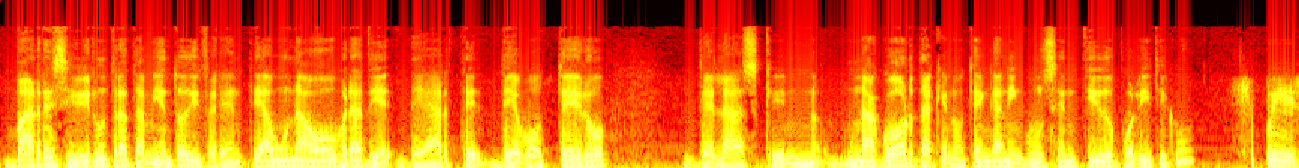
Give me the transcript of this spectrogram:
Va a recibir un tratamiento diferente a una obra de, arte de Botero de las que una gorda que no tenga ningún sentido político? Pues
